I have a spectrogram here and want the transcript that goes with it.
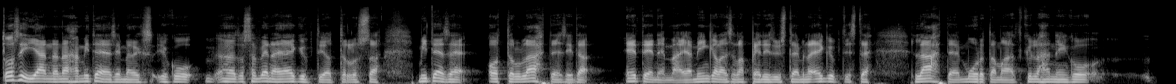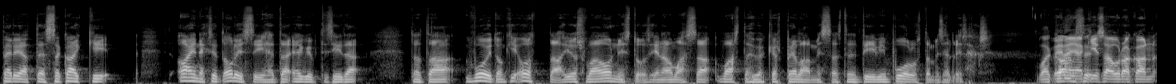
tosi jännä nähdä, miten esimerkiksi joku tuossa Venäjä-Egypti-ottelussa, miten se ottelu lähtee siitä etenemään ja minkälaisella pelisysteemillä Egyptistä lähtee murtamaan. Että kyllähän niin kuin periaatteessa kaikki ainekset olisi siihen, että Egypti siitä tota, voitonkin ottaa, jos vaan onnistuu siinä omassa vastahyökkäyspelaamissa sitten tiiviin puolustamisen lisäksi. Vaikka Venäjän se... kisaurakan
